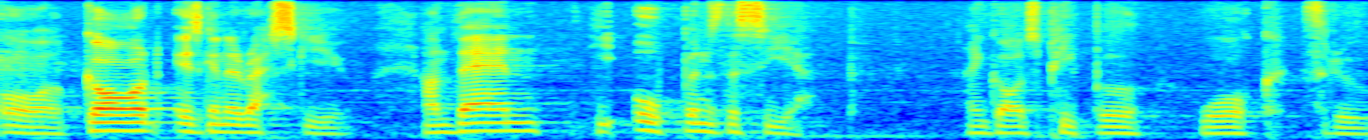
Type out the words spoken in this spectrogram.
all. God is going to rescue you. And then he opens the sea up, and God's people walk through.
